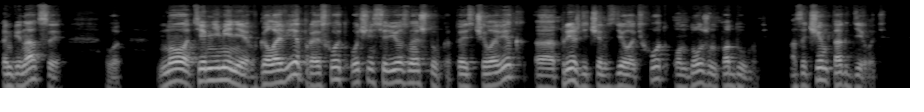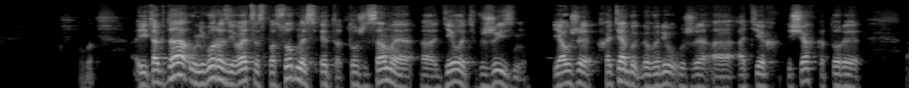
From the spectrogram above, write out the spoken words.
комбинации, вот. Но, тем не менее, в голове происходит очень серьезная штука. То есть человек, э, прежде чем сделать ход, он должен подумать, а зачем так делать? Вот. И тогда у него развивается способность это то же самое э, делать в жизни. Я уже хотя бы говорю уже о, о тех вещах, которые э,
